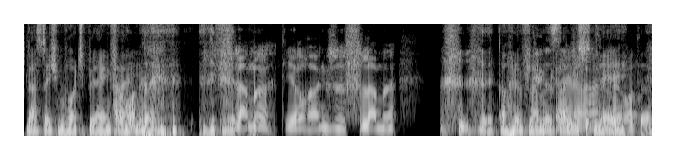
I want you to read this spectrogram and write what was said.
lasst euch ein Wortspiel einfallen. Karotte. Die Flamme, die orange Flamme. Aber eine Flamme ist doch nicht schnell. Karotte.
